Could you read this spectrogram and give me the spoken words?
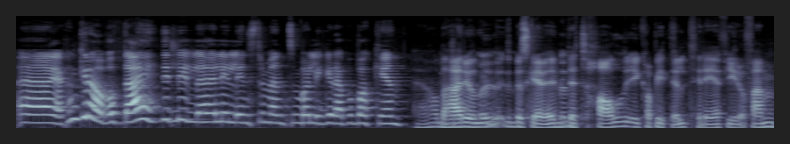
Eh, jeg kan grave opp deg, ditt lille, lille instrument som bare ligger der på bakken. Ja, og det her er jo beskrevet i detalj i kapittel 3, 4 og 5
